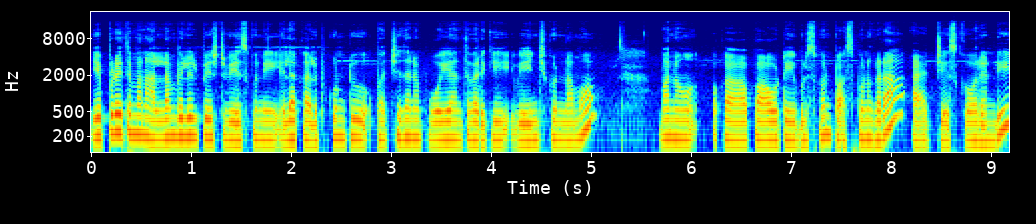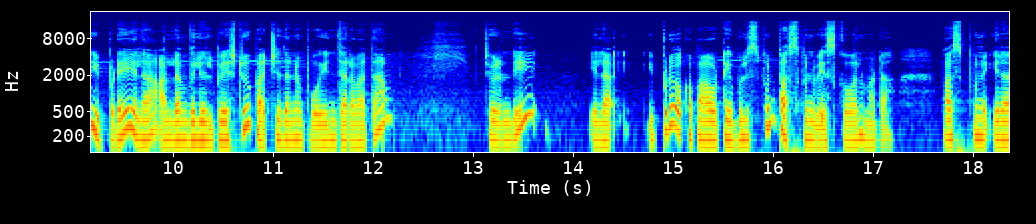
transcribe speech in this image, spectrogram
ఎప్పుడైతే మనం అల్లం వెల్లుల్లి పేస్ట్ వేసుకుని ఇలా కలుపుకుంటూ పచ్చిదనం పోయేంత వరకు వేయించుకున్నామో మనం ఒక పావు టేబుల్ స్పూన్ పసుపును కూడా యాడ్ చేసుకోవాలండి. ఇప్పుడే ఇలా అల్లం వెల్లుల్లి పేస్ట్ పచ్చిదనం పోయిన తర్వాత చూడండి ఇలా ఇప్పుడు ఒక పావు టేబుల్ స్పూన్ పసుపును వేసుకోవాలన్నమాట. పసుపును ఇలా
